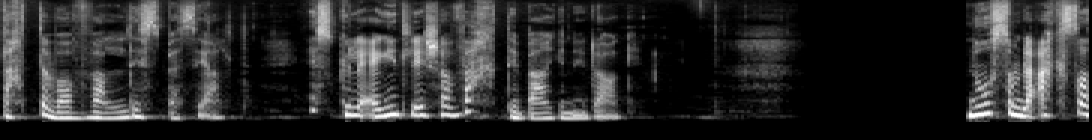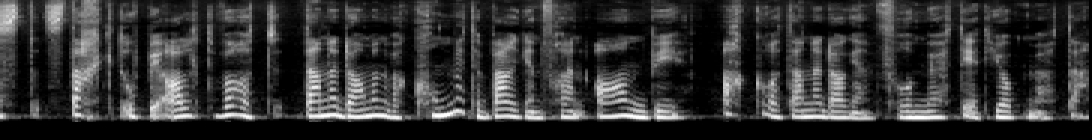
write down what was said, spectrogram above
Dette var veldig spesielt. Jeg skulle egentlig ikke ha vært i Bergen i dag. Noe som ble ekstra sterkt oppi alt, var at denne damen var kommet til Bergen fra en annen by akkurat denne dagen for å møte i et jobbmøte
